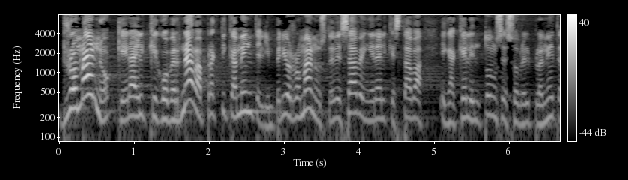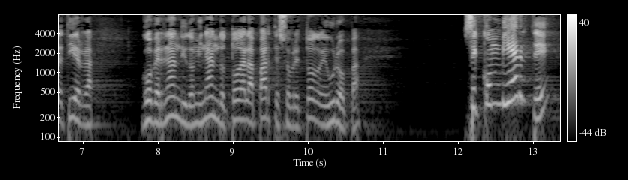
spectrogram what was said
romano, que era el que gobernaba prácticamente el imperio romano, ustedes saben, era el que estaba en aquel entonces sobre el planeta Tierra, gobernando y dominando toda la parte, sobre todo de Europa, se convierte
